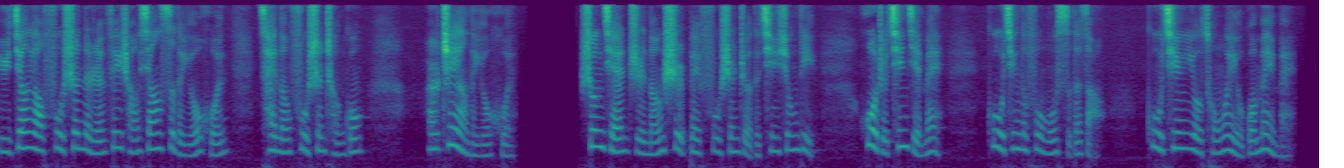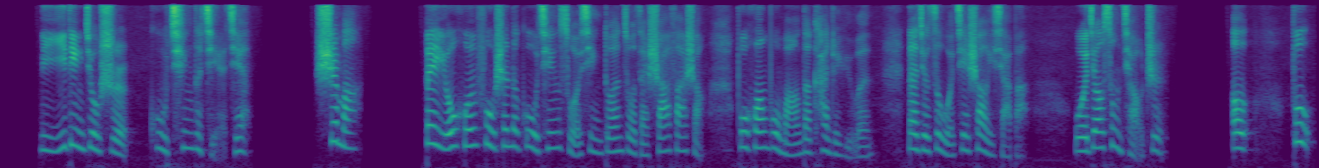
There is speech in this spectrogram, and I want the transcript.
与将要附身的人非常相似的游魂，才能附身成功，而这样的游魂。”生前只能是被附身者的亲兄弟或者亲姐妹。顾青的父母死得早，顾青又从未有过妹妹，你一定就是顾青的姐姐，是吗？被游魂附身的顾青索性端坐在沙发上，不慌不忙的看着宇文，那就自我介绍一下吧，我叫宋巧稚。哦，不，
